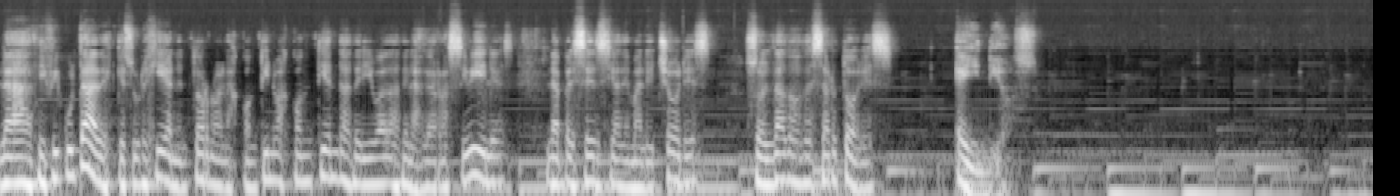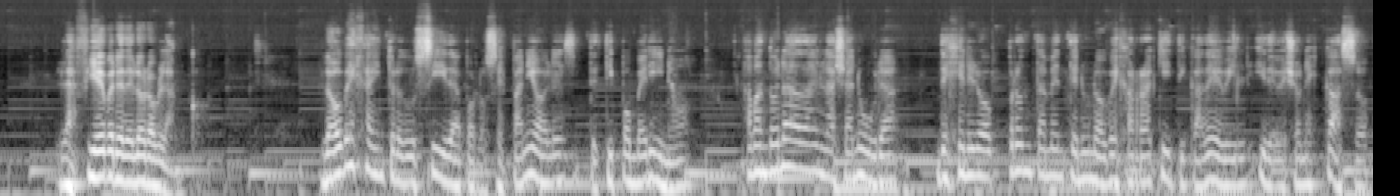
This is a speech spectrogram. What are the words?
las dificultades que surgían en torno a las continuas contiendas derivadas de las guerras civiles, la presencia de malhechores, soldados desertores e indios. La fiebre del oro blanco. La oveja introducida por los españoles, de tipo merino, abandonada en la llanura, degeneró prontamente en una oveja raquítica débil y de vellón escaso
